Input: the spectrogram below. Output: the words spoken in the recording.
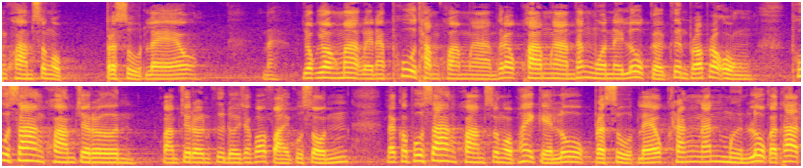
ำความสงบประสูตรแล้วนะยกย่องมากเลยนะ ผู้ทำความงามเราความงามทั้งมวลในโลกเกิดขึ้นเพราะพระองค์ ผู้สร้างความเจริญ ความเจริญคือโดยเฉพาะฝ่ายกุศล แล้วก็ผู้สร้างความสงบให้แก่โลกประสูตรแล้วครั้งนั้นหมื่นโลกธาตุ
